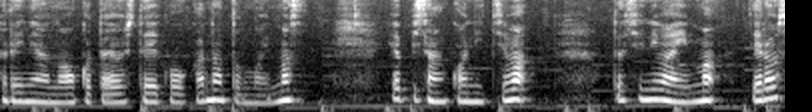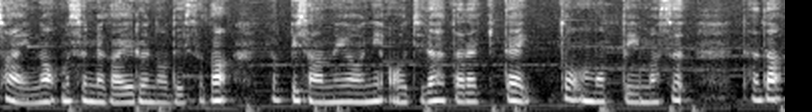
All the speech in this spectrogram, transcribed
それにあのお答えをしていこうかなと思います。よっぴさんこんにちは。私には今0歳の娘がいるのですがよっぴさんのようにお家で働きたいと思っています。ただ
